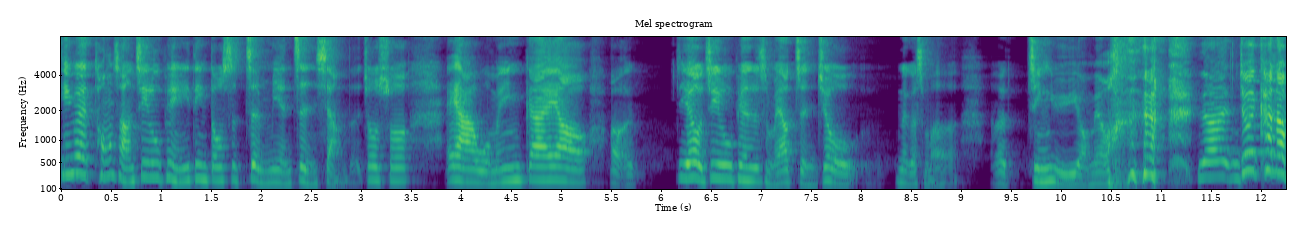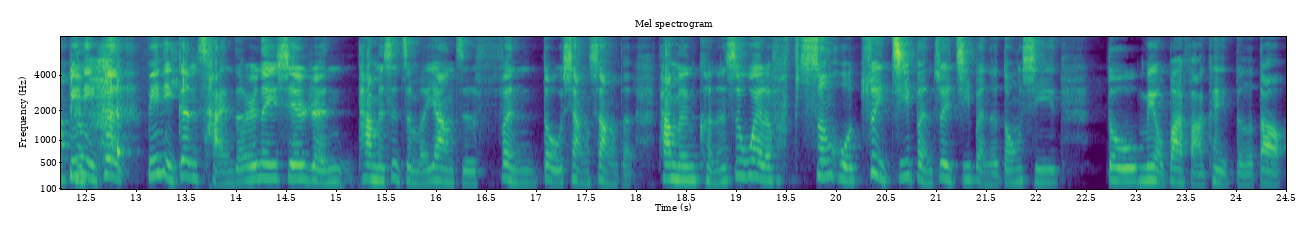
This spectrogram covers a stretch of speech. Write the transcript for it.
因为通常纪录片一定都是正面正向的，就是说，哎呀，我们应该要呃，也有纪录片是什么要拯救那个什么呃金鱼有没有？然后你就会看到比你更 比你更惨的那些人，他们是怎么样子奋斗向上的？他们可能是为了生活最基本最基本的东西。都没有办法可以得到，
